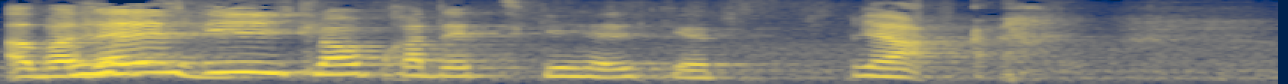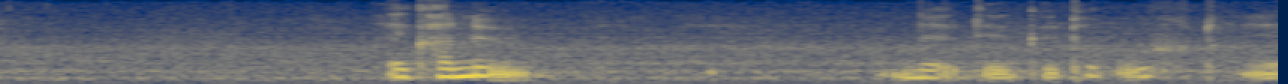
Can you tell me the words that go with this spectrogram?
Aber Radetzky, ich glaube, Radetzky hält jetzt. ja. Er kann. Ne, der geht hoch. Ja.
